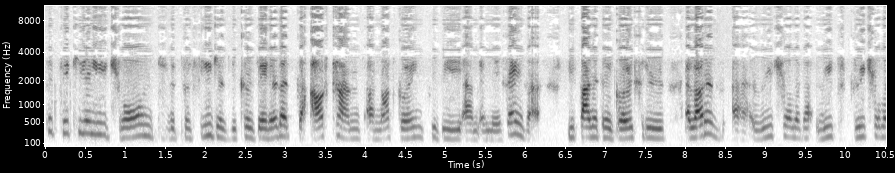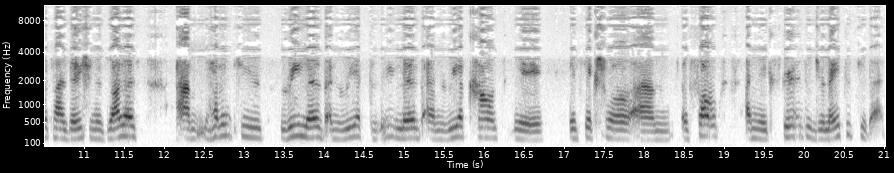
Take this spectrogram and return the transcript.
particularly drawn to the procedures because they know that the outcomes are not going to be um, in their favor. You find that they go through a lot of uh, re-traumatization as well as um, having to relive and re- relive and reaccount their, their sexual um, assault and the experiences related to that.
